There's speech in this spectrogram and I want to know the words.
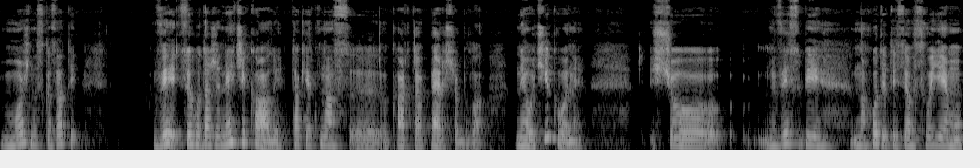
можна сказати, ви цього навіть не чекали, так як в нас е, карта перша була неочікуване, що ви собі знаходитеся в своєму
